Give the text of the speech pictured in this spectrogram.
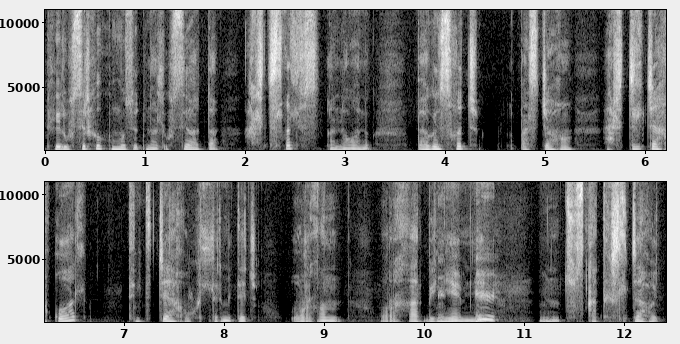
Тэгэхээр өсөрхөг хүмүүсүүд нь бол үсээ одоо арчилгал нөгөө нэг богиносгож бас жоохон арчилж яахгүй бол тэнтэж яах вэ гэхэлэр мэдээж урган ургахаар биений амны цус гадагшилж байгаа үед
